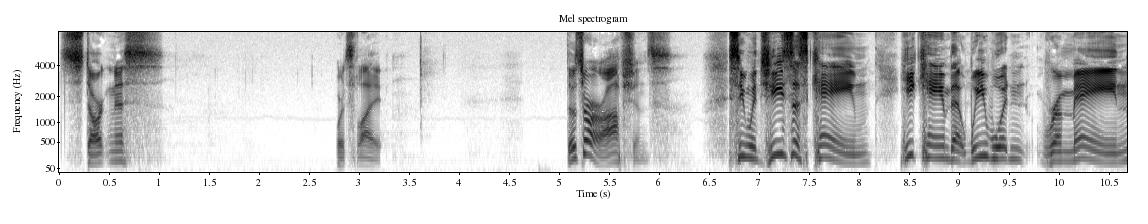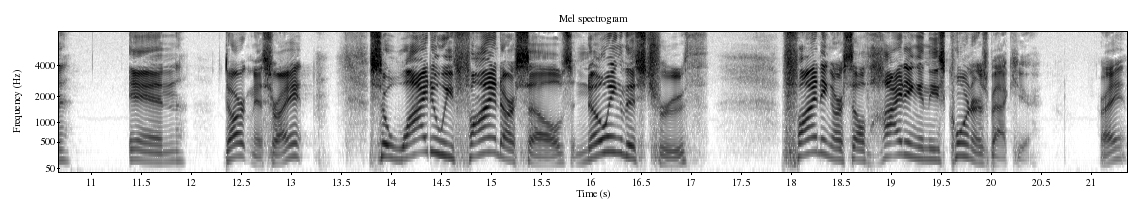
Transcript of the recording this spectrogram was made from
It's darkness or it's light. Those are our options. See, when Jesus came, he came that we wouldn't remain in darkness, right? So, why do we find ourselves, knowing this truth, finding ourselves hiding in these corners back here, right?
